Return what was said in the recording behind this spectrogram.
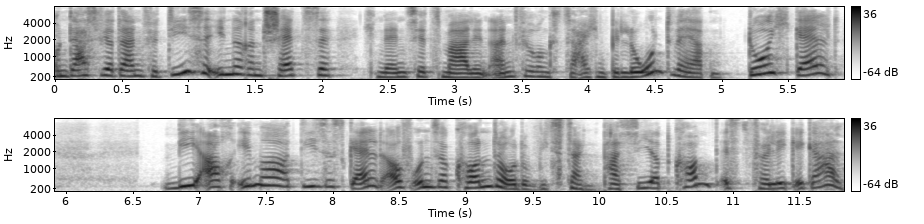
und dass wir dann für diese inneren Schätze, ich nenne es jetzt mal in Anführungszeichen, belohnt werden durch Geld. Wie auch immer dieses Geld auf unser Konto oder wie es dann passiert kommt, ist völlig egal.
